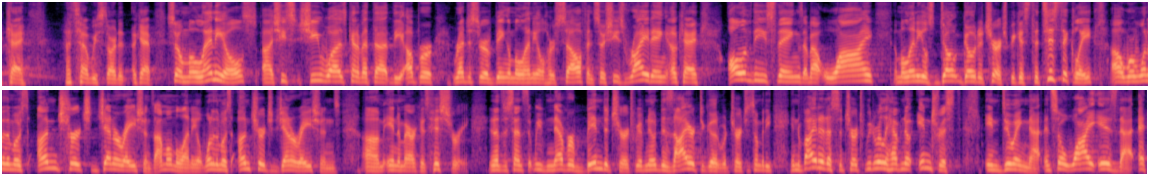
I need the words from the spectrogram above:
Okay. That's how we started. Okay, so millennials, uh, she's, she was kind of at the, the upper register of being a millennial herself. And so she's writing, okay, all of these things about why millennials don't go to church. Because statistically, uh, we're one of the most unchurched generations. I'm a millennial, one of the most unchurched generations um, in America's history. In the sense that we've never been to church, we have no desire to go to a church. If somebody invited us to church, we'd really have no interest in doing that. And so, why is that? And,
